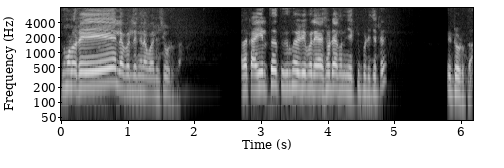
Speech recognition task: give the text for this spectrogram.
നമ്മൾ ഒരേ ലെവലിൽ ഇങ്ങനെ വലിച്ചു കൊടുക്കുക. അത് കയ്യിലത്ത് തീർന്നു കഴിയുമ്പോൾ ലേശോടെ അങ്ങോട്ട് ഞെക്കി പിടിച്ചിട്ട് ഇട്ട് കൊടുക്കുക.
